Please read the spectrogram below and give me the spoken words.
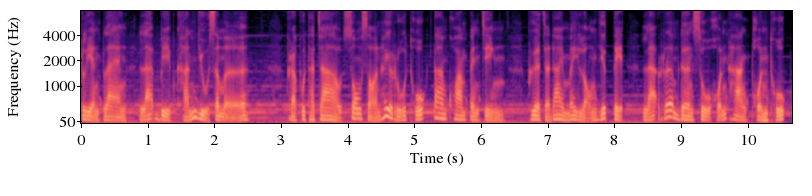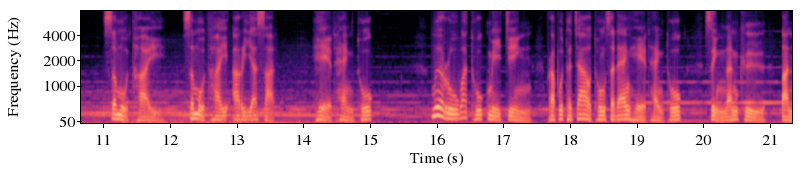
เปลี่ยนแปลงและบีบคั้นอยู่เสมอ พระพุทธเจ้าทรงสอนให้รู้ทุกตามความเป็นจริง เพื่อจะได้ไม่หลงยึดติด และเริ่มเดินสู่หนทางพ้นทุกข์ สมุทัยสมุทัยอริยสัจเหตุแห่งทุกข์ เมื่อรู้ว่าทุกข์มีจริง พระพุทธเจ้าทรงแสดงเหตุแห่งทุกข์ สิ่งนั้นคือ ตัณ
